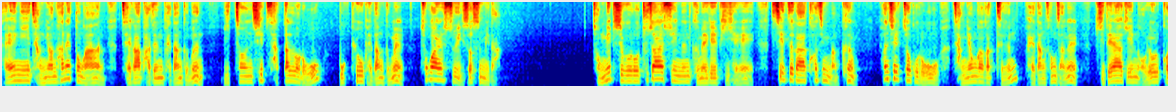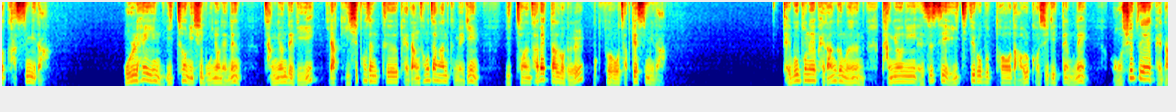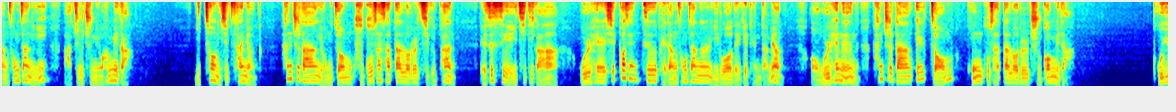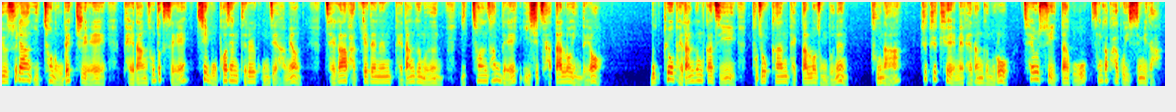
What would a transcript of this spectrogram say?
다행히 작년 한 해 동안 제가 받은 배당금은 2,014달러로 목표 배당금을 초과할 수 있었습니다. 적립식으로 투자할 수 있는 금액에 비해 시드가 커진 만큼 현실적으로 작년과 같은 배당 성장을 기대하긴 어려울 것 같습니다. 올해인 2025년에는 작년 대비 약 20% 배당 성장한 금액인 2,400달러를 목표로 잡겠습니다. 대부분의 배당금은 당연히 SCHD로부터 나올 것이기 때문에 어, 슈드의 배당 성장이 아주 중요합니다. 2024년 한 주당 0.9944달러를 지급한 SCHD가 올해 10% 배당 성장을 이루어내게 된다면 어, 올해는 한 주당 1.094달러를 줄 겁니다. 보유 수량 2,500주에 배당 소득세 15%를 공제하면 제가 받게 되는 배당금은 2,324달러인데요. 목표 배당금까지 부족한 100달러 정도는 부나 QQQM의 배당금으로 채울 수 있다고 생각하고 있습니다.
